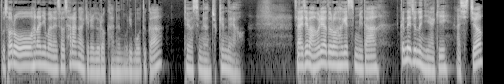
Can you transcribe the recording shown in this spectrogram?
또 서로 하나님 안에서 사랑하기를 노력하는 우리 모두가 되었으면 좋겠네요. 자, 이제 마무리하도록 하겠습니다. 끝내주는 이야기 아시죠?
